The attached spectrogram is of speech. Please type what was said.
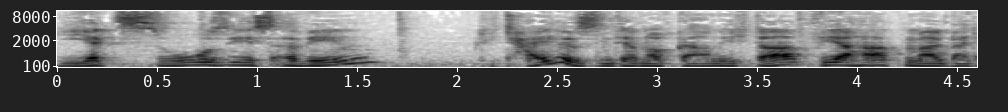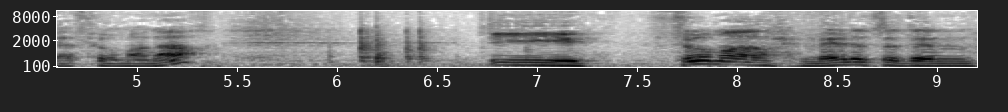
jetzt wo Sie es erwähnen, die Teile sind ja noch gar nicht da. Wir haken mal bei der Firma nach. Die Firma meldete denn,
